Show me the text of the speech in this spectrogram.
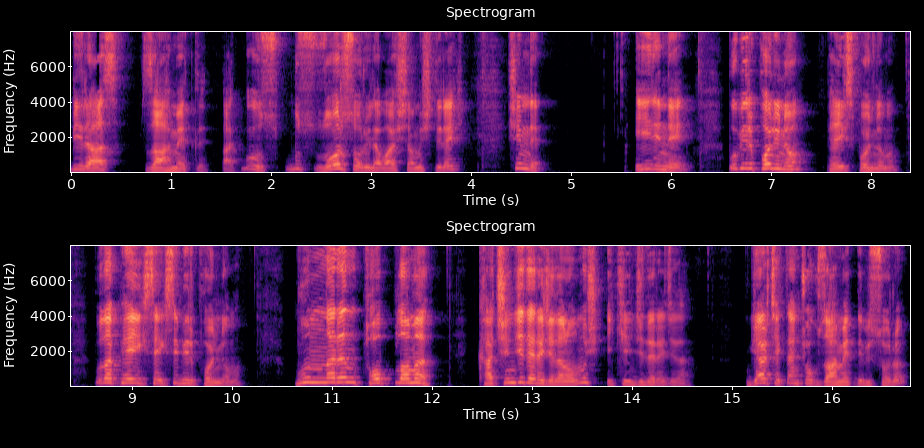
biraz zahmetli. Bak bu, bu zor soruyla başlamış direkt. Şimdi iyi dinleyin. Bu bir polinom. Px polinomu. Bu da px eksi bir polinomu. Bunların toplamı kaçıncı dereceden olmuş? İkinci dereceden. Gerçekten çok zahmetli bir soru.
